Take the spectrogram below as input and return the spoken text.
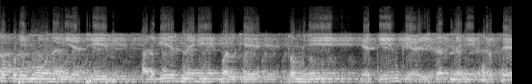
تکرمون الیتیم ہرگز نہیں، بلکہ تم ہی یتیم کی عزت نہیں کرتے۔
